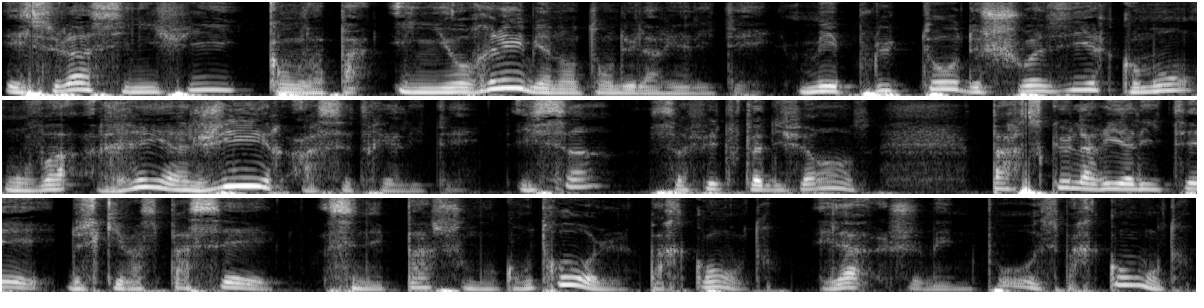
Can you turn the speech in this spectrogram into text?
Et cela signifie qu'on ne va pas ignorer, bien entendu, la réalité, mais plutôt de choisir comment on va réagir à cette réalité. Et ça, ça fait toute la différence. Parce que la réalité de ce qui va se passer, ce n'est pas sous mon contrôle. Par contre, et là je mets une pause, par contre,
